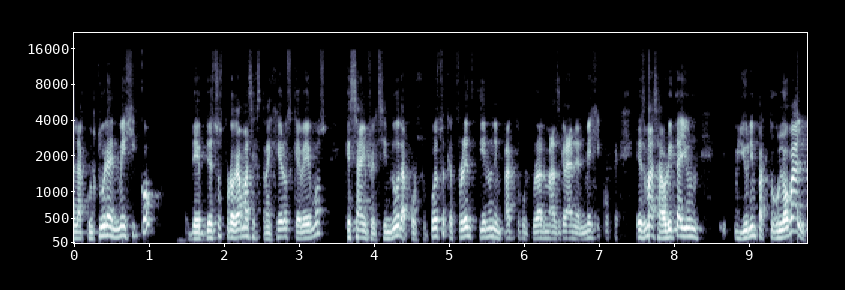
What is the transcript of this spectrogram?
la cultura en México. De, de, estos programas extranjeros que vemos, que Seinfeld, sin duda, por supuesto que Friends tiene un impacto cultural más grande en México. Que, es más, ahorita hay un, y un impacto global.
